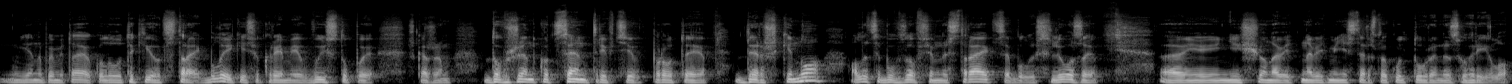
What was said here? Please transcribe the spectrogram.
ну, Я не пам'ятаю, коли отакий от страйк. Були якісь окремі виступи, скажімо, довженко-центрівців проти Держкіно, але це був зовсім не страйк, це були сльози. Е, Ніщо навіть навіть Міністерство культури не згоріло.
